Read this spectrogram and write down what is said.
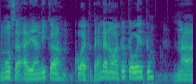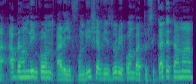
musa aliandika kuwa tutaenda na watoto wetu na abraham lincoln alifundisha vizuri kwamba tusikate tamaa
